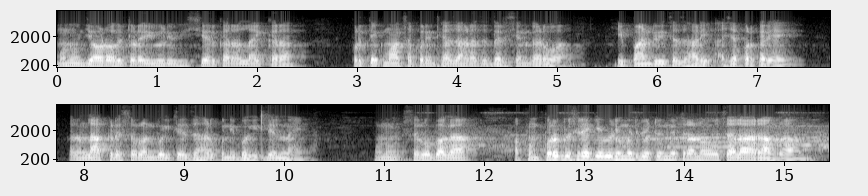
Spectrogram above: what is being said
म्हणून जेवढा होईल तेवढा व्हिडिओ ही शेअर करा लाईक करा. प्रत्येक माणसापर्यंत ह्या झाडाचं दर्शन घडवा. ही पांढरीचं झाड अशा प्रकारे आहे. कारण लाकडं सर्वांनी बघितले झाड कोणी बघितलेलं नाही. म्हणून सर्व बघा. आपण परत दुसऱ्या एका व्हिडिओमध्ये भेटू मित्रांनो. चला राम राम.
